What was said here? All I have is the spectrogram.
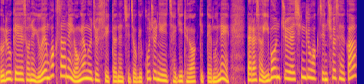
의료계에서는 유행 확산에 영향을 줄 수 있다는 지적이 꾸준히 제기되어 왔기 때문에 따라서 이번 주에 신규 확진 추세가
